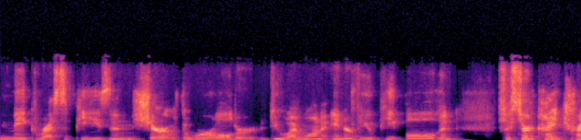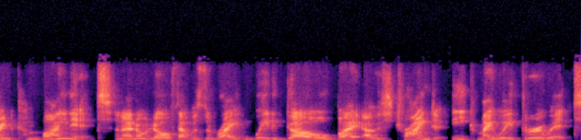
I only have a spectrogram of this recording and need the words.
make recipes and share it with the world, or do I want to interview people? And so I started kind of trying to combine it, and I don't know if that was the right way to go, but I was trying to eke my way through it.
